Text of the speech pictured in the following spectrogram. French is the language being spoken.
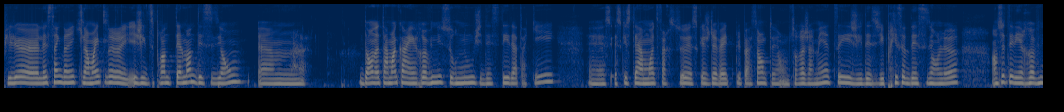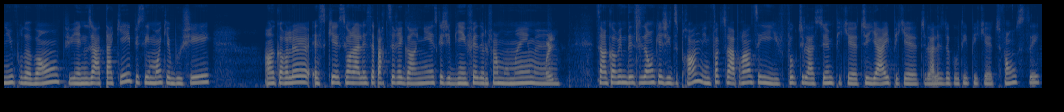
Puis là, les cinq derniers kilomètres, j'ai dû prendre tellement de décisions, euh, dont notamment quand il est revenu sur nous, j'ai décidé d'attaquer. Euh, est-ce que c'était à moi de faire ça? Est-ce que je devais être plus patiente? On ne saura jamais. J'ai pris cette décision-là. Ensuite, elle est revenue pour de bon, puis elle nous a attaqué, puis c'est moi qui ai bouché. Encore là, est-ce que si on la laissait partir et gagner, est-ce que j'ai bien fait de le faire moi-même? Euh, oui. C'est encore une décision que j'ai dû prendre, mais une fois que tu la prends, il faut que tu l'assumes, puis que tu y ailles, puis que tu la laisses de côté, puis que tu fonces, tu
